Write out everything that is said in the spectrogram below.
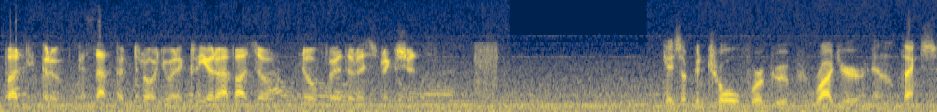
First group, SAP control, you are clear of our zone. No further restrictions. Khasab control for group. Roger, and thanks.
